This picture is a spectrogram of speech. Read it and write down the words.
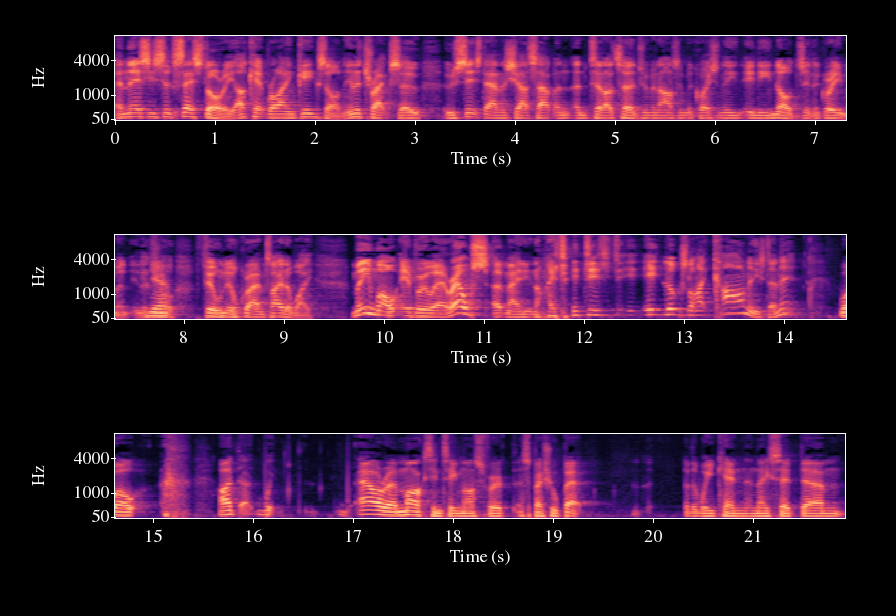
and there's his success story. I kept Ryan Giggs on in a tracksuit who sits down and shuts up and, until I turn to him and ask him a question, and he, and he nods in agreement in a Yeah. sort of Phil Neal Graham Taylor way. Meanwhile, everywhere else at Man United, it, is, it, looks like carnage, doesn't it? Well, I, we- our uh, marketing team asked for a, a special bet at the weekend, and they said um,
